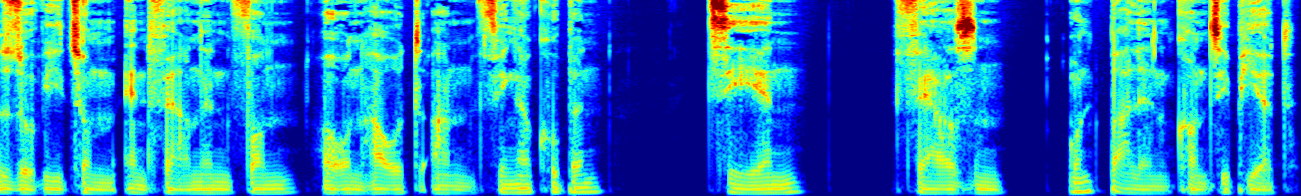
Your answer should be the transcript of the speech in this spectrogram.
sowie zum Entfernen von Hornhaut an Fingerkuppen, Zehen, Fersen und Ballen konzipiert.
